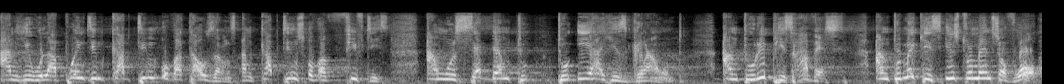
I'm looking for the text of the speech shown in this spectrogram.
And he will appoint him captain over thousands and captains over fifties, and will set them to, to ear his ground and to reap his harvest and to make his instruments of war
